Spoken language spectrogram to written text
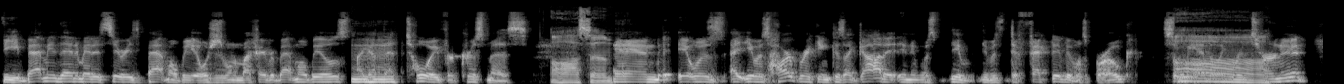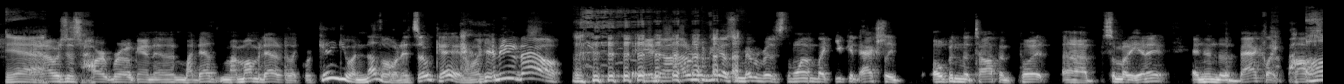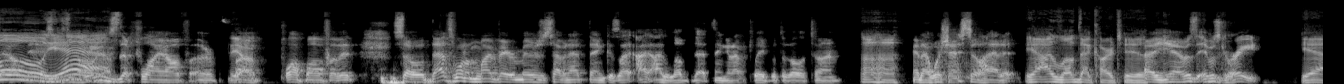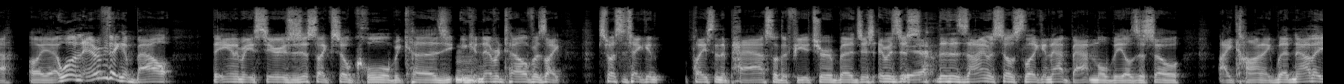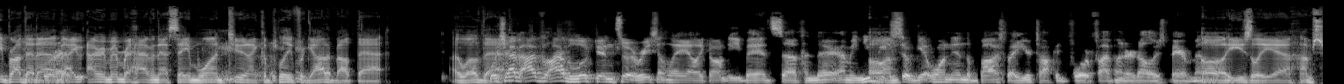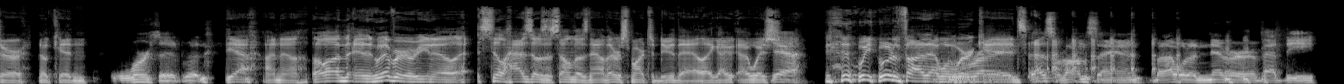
the Batman the Animated Series Batmobile, which is one of my favorite Batmobiles. Mm-hmm. I got mm-hmm. that toy for Christmas. Awesome. And it was it was heartbreaking because I got it and it was it, it was defective. It was broke. So we had to like oh. return it. Yeah. And I was just heartbroken. And my dad, my mom and dad were like, we're getting you another one. It's okay. And I'm like, I need it now. and uh, I don't know if you guys remember, but it's the one like you can actually open the top and put uh, somebody in it, and then the back like pops oh, out. Oh, yeah. Wings that fly off or yeah. Uh, plop off of it. So that's one of my favorite memories having that thing because I, I, I loved that thing and I played with it all the time. Uh huh. And I wish I still had it. Yeah, I love that car too. Uh, yeah, it was it was great. Yeah. Oh yeah. Well, and everything about the anime series is just like so cool because you, mm-hmm. you can never tell if it's like supposed to take place in the past or the future, but it just it was just yeah. the design was so slick and that Batmobile is just so iconic. But now that you brought that up, I, I remember having that same one too, and I completely forgot about that. I love that. Which I've, I've, I've looked into it recently, like on eBay and stuff. And there, I mean, you oh, can I'm, still get one in the box, but you're talking four or five hundred dollars bare minimum. Oh, easily, yeah, I'm sure. No kidding. Worth it, but yeah, I know. Oh, and, and whoever you know still has those and selling those now, they were smart to do that. Like I, I wish, yeah, we would have thought of that when we were right. kids. That's what I'm saying. But I would have never have had the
